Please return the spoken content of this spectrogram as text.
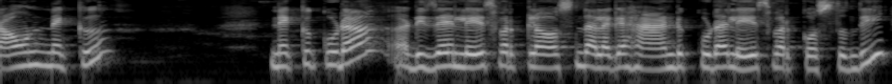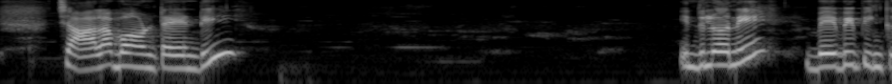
Round neck. నెక్ కూడా డిజైన్ లేస్ వర్క్లో వస్తుంది. అలాగే హ్యాండ్కి కూడా లేస్ వర్క్ వస్తుంది. చాలా బాగుంటాయండి. ఇందులోని baby pink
